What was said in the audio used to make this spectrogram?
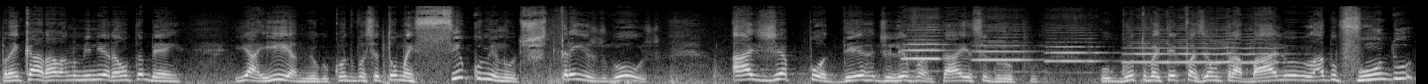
para encarar lá no Mineirão também. E aí, amigo, quando você toma em cinco minutos três gols, haja poder de levantar esse grupo. O Guto vai ter que fazer um trabalho lá do fundo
